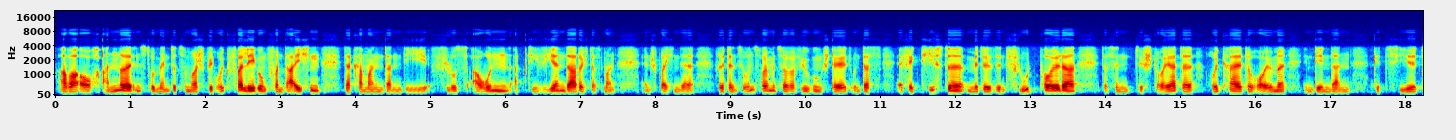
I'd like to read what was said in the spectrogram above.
aber auch andere Instrumente, zum Beispiel Rückverlegung von Deichen. Da kann man dann die Flussauen aktivieren, dadurch, dass man entsprechende Retentionsräume zur Verfügung stellt. Und das effektivste Mittel sind Flutpolder. Das sind gesteuerte Rückhalteräume, in denen dann gezielt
